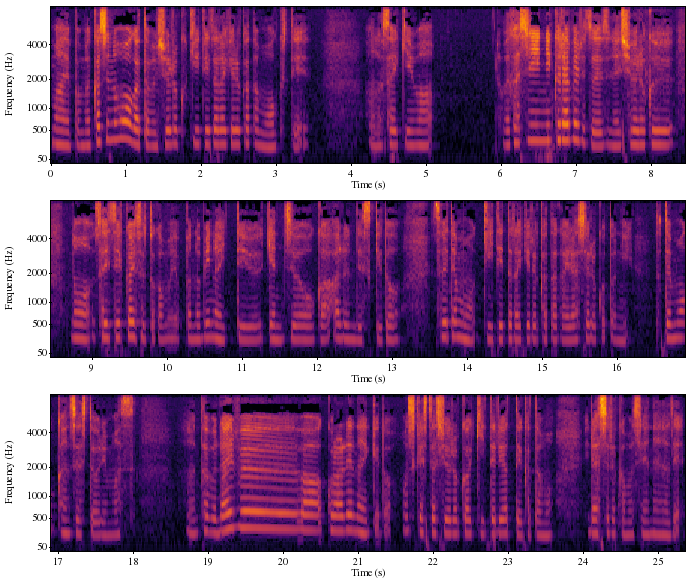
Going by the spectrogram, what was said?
まあやっぱ昔の方が多分収録聞いていただける方も多くて、あの最近は、昔に比べるとですね、収録の再生回数とかもやっぱ伸びないっていう現状があるんですけど、それでも聞いていただける方がいらっしゃることにとても感謝しております。多分ライブは来られないけど、もしかしたら収録は聞いてるよっていう方もいらっしゃるかもしれないので、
